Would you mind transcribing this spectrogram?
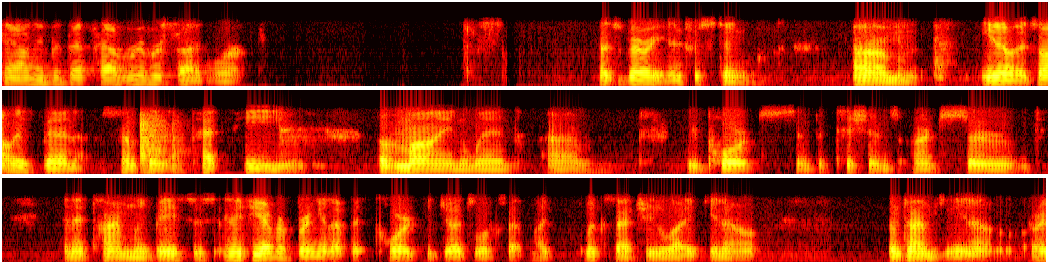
County, but that's how Riverside worked. That's very interesting. Um, you know, it's always been something a pet peeve of mine when um, reports and petitions aren't served in a timely basis. And if you ever bring it up at court, the judge looks at like looks at you like you know. Sometimes you know, are,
